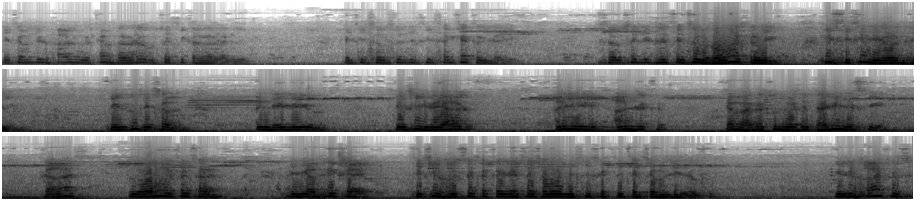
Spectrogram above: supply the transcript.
त्याच्यामध्ये फार मोठ्या प्रमाणात उतरती करावी लागली. त्यांची संसदेची संख्या कमी झाली. संसदेचं त्यांचं व्यवहार कमी ही स्थिती निर्माण झाली. तेलगू देश आणि जयदेव त्यांची बिहार आणि आंध्र त्या भागातून मदत झाली नसती तर आज बहुमताचा अपेक्षा आहे. त्याची पूर्तता करण्याच्या संबंधीची शक्ती त्यांच्यामध्ये नव्हती गेली पाच वर्ष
